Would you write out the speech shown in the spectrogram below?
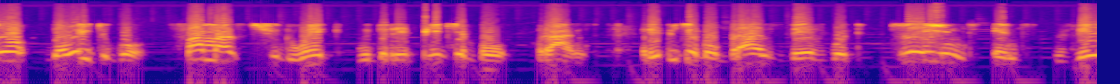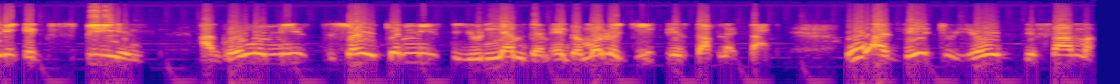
So the way to go farmers should work with reputable brands reputable brands they've got trained and very experienced agronomists, soil chemists, you name them, entomologists and stuff like that, who are there to help the farmer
